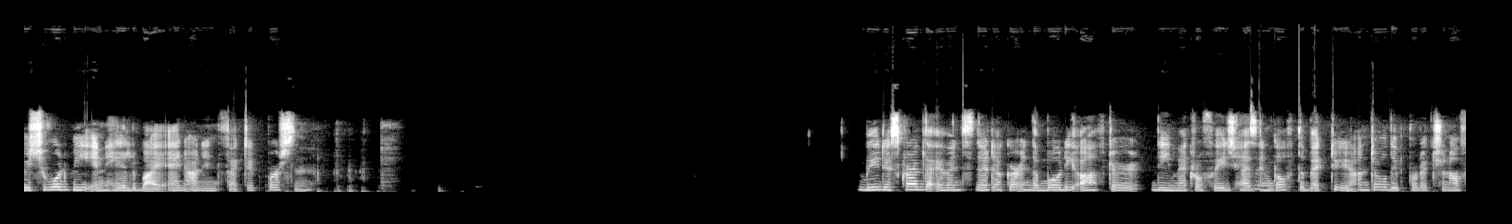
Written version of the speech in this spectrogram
which would be inhaled by an uninfected person. B. Describe the events that occur in the body after the macrophage has engulfed the bacteria until the production of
